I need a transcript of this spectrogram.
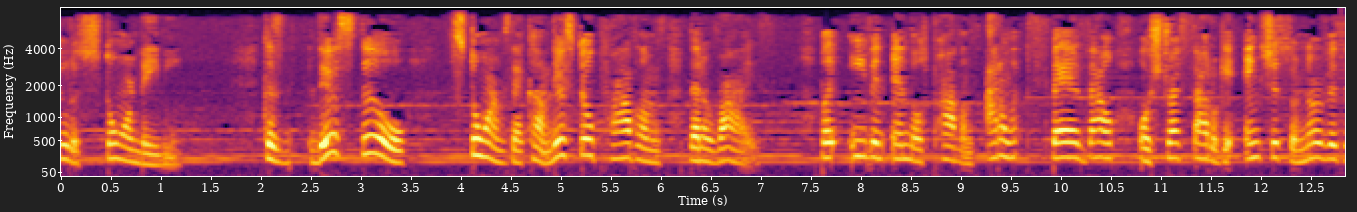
through the storm, baby. Because there's still storms that come, there's still problems that arise. But even in those problems, I don't spaz out or stress out or get anxious or nervous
